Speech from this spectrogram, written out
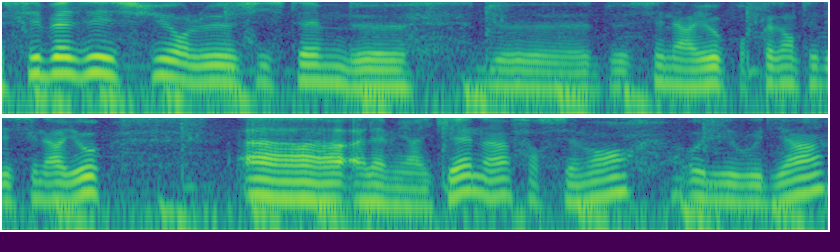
c'est basé sur le système de, de, scénarios pour présenter des scénarios à, l'américaine, hein, forcément, hollywoodien.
